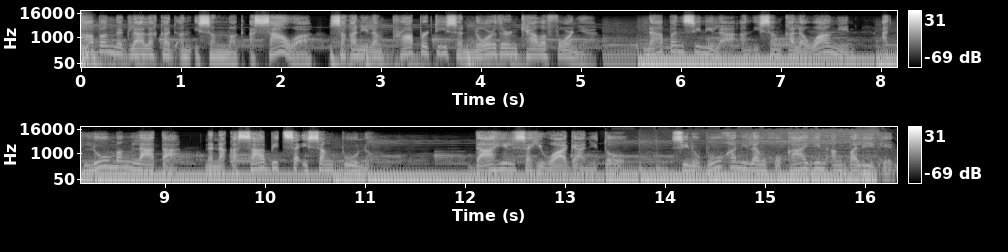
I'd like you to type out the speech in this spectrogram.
habang naglalakad ang isang mag-asawa sa kanilang property sa Northern California, napansin nila ang isang kalawangin at lumang lata na nakasabit sa isang puno. Dahil sa hiwaga nito, sinubukan nilang hukayin ang paligid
